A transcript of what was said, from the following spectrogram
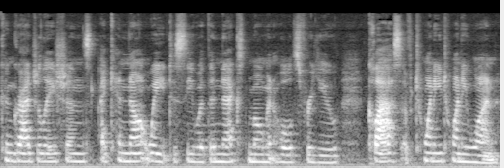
Congratulations. I cannot wait to see what the next moment holds for you. Class of 2021.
